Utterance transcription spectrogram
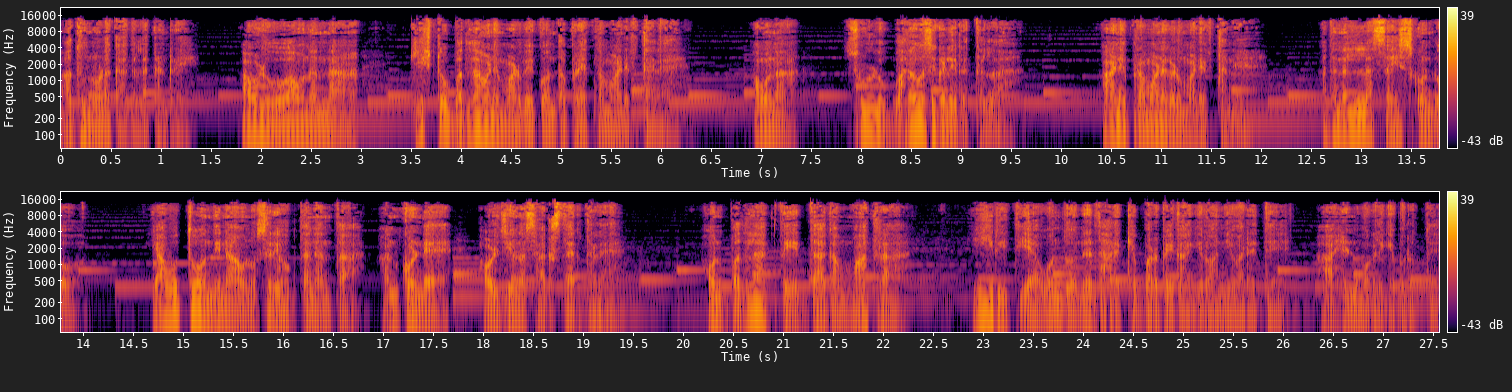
ಅದು ನೋಡಕ್ಕಾಗಲ್ಲ ಕಣ್ರಿ. ಅವಳು ಅವನನ್ನ ಎಷ್ಟೋ ಬದಲಾವಣೆ ಮಾಡಬೇಕು ಅಂತ ಪ್ರಯತ್ನ ಮಾಡಿರ್ತಾಳೆ. ಅವನ ಸುಳ್ಳು ಭರವಸೆಗಳಿರುತ್ತಲ್ಲ. ಆಣೆ ಪ್ರಮಾಣಗಳು ಮಾಡಿರ್ತಾನೆ. ಅದನ್ನೆಲ್ಲ ಸಹಿಸಿಕೊಂಡು ಯಾವತ್ತೋ ಒಂದಿನ ಅವನು ಸರಿ ಹೋಗ್ತಾನೆ ಅಂತ ಅನ್ಕೊಂಡೆ ಅವಳ ಜೀವನ ಸಾಗಿಸ್ತಾ ಇರ್ತಾಳೆ. ಅವನು ಬದಲಾಗ್ತಾ ಇದ್ದಾಗ ಮಾತ್ರ ಈ ರೀತಿಯ ಒಂದು ನಿರ್ಧಾರಕ್ಕೆ ಬರಬೇಕಾಗಿರೋ ಅನಿವಾರ್ಯತೆ ಆ ಹೆಣ್ಣು ಮಗಳಿಗೆ ಬರುತ್ತೆ.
